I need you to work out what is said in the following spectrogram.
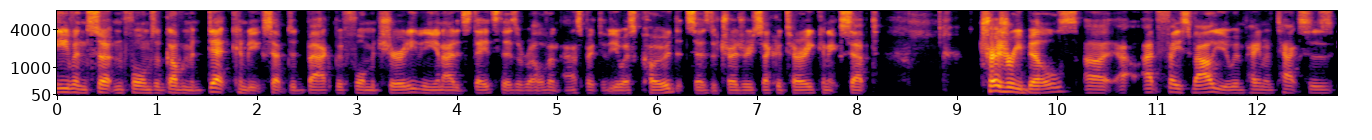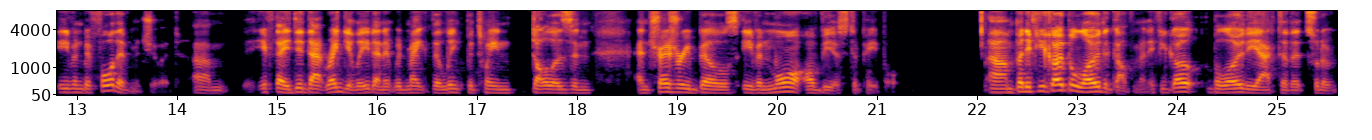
even certain forms of government debt can be accepted back before maturity. In the United States, there's a relevant aspect of the US code that says the Treasury Secretary can accept treasury bills uh, at face value in payment of taxes even before they've matured. Um, if they did that regularly, then it would make the link between dollars and and treasury bills even more obvious to people. Um, but if you go below the government, if you go below the actor that sort of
